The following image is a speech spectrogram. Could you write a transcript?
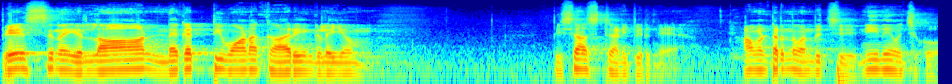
பேசின எல்லா நெகட்டிவான காரியங்களையும் பிசாஸ்ட்டு அனுப்பிடுங்க. அவன்கிட்டருந்து வந்துச்சு நீனே வச்சுக்கோ.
